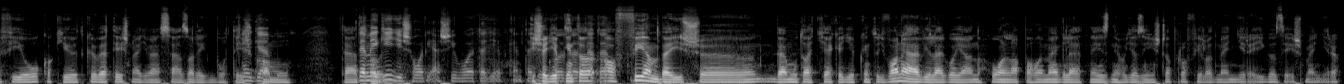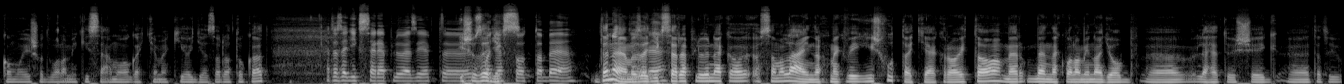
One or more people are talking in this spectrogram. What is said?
fiók, aki őt követ, és 40% bot és Igen. kamu. Tehát, De még hogy... így is óriási volt egyébként. És egyébként a, a filmbe is uh, bemutatják egyébként, hogy van elvileg olyan honlap, ahol meg lehet nézni, hogy az Insta profilod mennyire igaz és mennyire komoly, és ott valami kiszámolgatja, meg kiadja az adatokat. Hát az egyik szereplő ezért és az egyik... be? De nem, az egyik szereplőnek, a, azt hiszem a lánynak meg végig is futtatják rajta, mert bennek valami nagyobb uh, lehetőség, uh, tehát hogy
